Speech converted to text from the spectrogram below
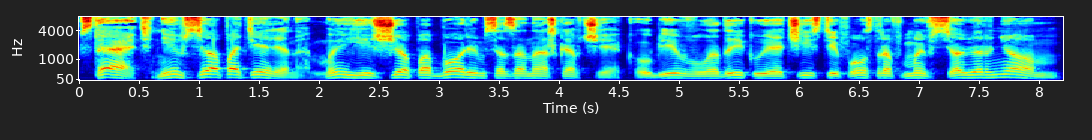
«Встать! Не все потеряно! Мы еще поборемся за наш ковчег! Убив владыку и очистив остров, мы все вернем!»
